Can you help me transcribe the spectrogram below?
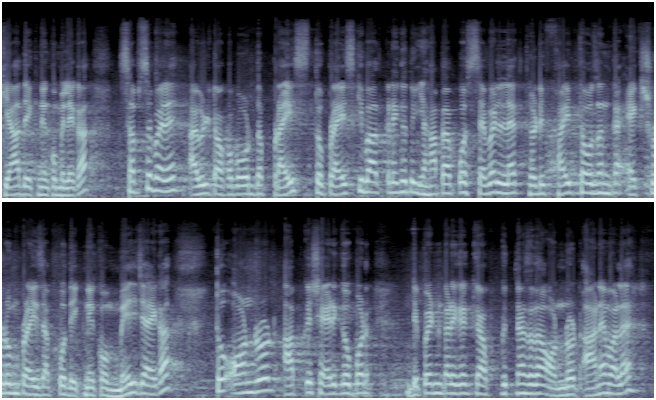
क्या देखने को मिलेगा। सबसे पहले I will talk about the price तो प्राइस की बात करेंगे तो यहाँ पे आपको seven lakh thirty five thousand का एक्स शोरूम प्राइस आपको देखने को मिल जाएगा। तो ऑन रोड आपके शहर के ऊपर डिपेंड करेगा कि आपको कितना ज़्यादा ऑन रोड आने वाला है।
